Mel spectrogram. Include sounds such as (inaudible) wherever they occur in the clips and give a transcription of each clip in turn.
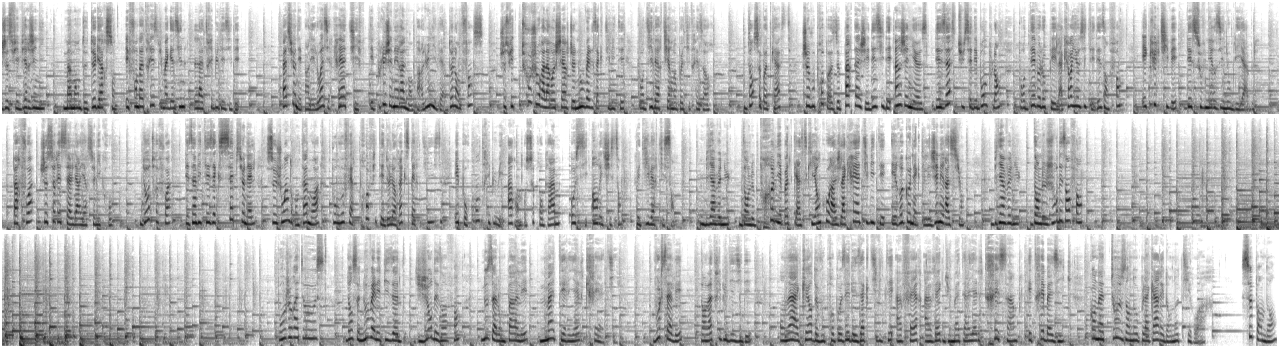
Je suis Virginie, maman de deux garçons et fondatrice du magazine La Tribu des idées. Passionnée par les loisirs créatifs et plus généralement par l'univers de l'enfance, je suis toujours à la recherche de nouvelles activités pour divertir nos petits trésors. Dans ce podcast, je vous propose de partager des idées ingénieuses, des astuces et des bons plans pour développer la curiosité des enfants et cultiver des souvenirs inoubliables. Parfois, je serai seule derrière ce micro. D'autres fois, des invités exceptionnels se joindront à moi pour vous faire profiter de leur expertise et pour contribuer à rendre ce programme aussi enrichissant que divertissant. Bienvenue dans le premier podcast qui encourage la créativité et reconnecte les générations. Bienvenue dans le jour des enfants. Bonjour à tous Dans ce nouvel épisode du Jour des enfants, nous allons parler matériel créatif. Vous le savez, dans la tribu des idées, on a à cœur de vous proposer des activités à faire avec du matériel très simple et très basique qu'on a tous dans nos placards et dans nos tiroirs. Cependant,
